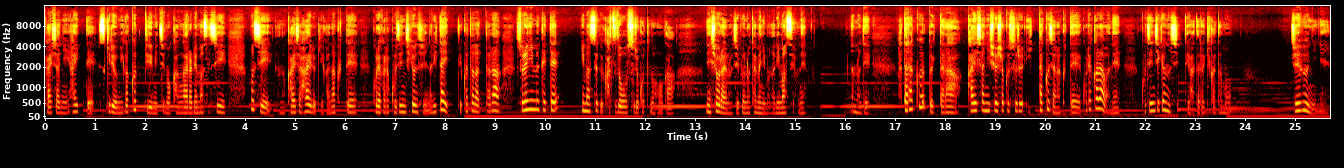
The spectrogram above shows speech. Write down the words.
会社に入ってスキルを磨くっていう道も考えられますし、もしあの会社入る気がなくて、これから個人事業主になりたいっていう方だったら、それに向けて今すぐ活動をすることの方がね、将来の自分のためにもなりますよね。なので、働くと言ったら会社に就職する一択じゃなくて、これからはね、個人事業主っていう働き方も十分にね、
